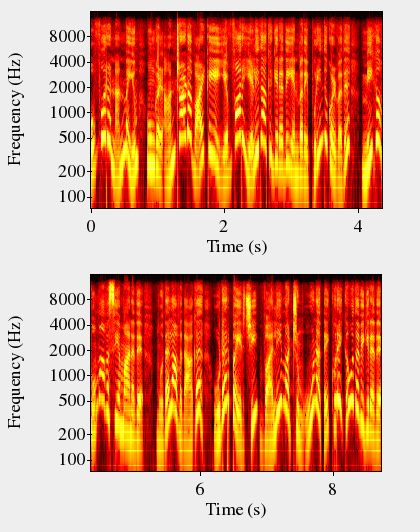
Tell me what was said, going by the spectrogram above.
ஒவ்வொரு நன்மையும் உங்கள் அன்றாட வாழ்க்கையை எவ்வாறு எளிதாக்குகிறது என்பதை புரிந்து கொள்வது மிகவும் அவசியமானது. முதலாவதாக உடற்பயிற்சி வலி மற்றும் ஊனத்தை குறைக்க உதவுகிறது.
